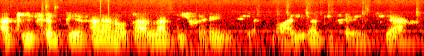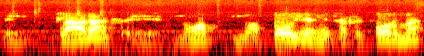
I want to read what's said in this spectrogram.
aquí se empiezan a notar las diferencias, no hay las diferencias eh, claras, eh, no, no apoyan esa reforma,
